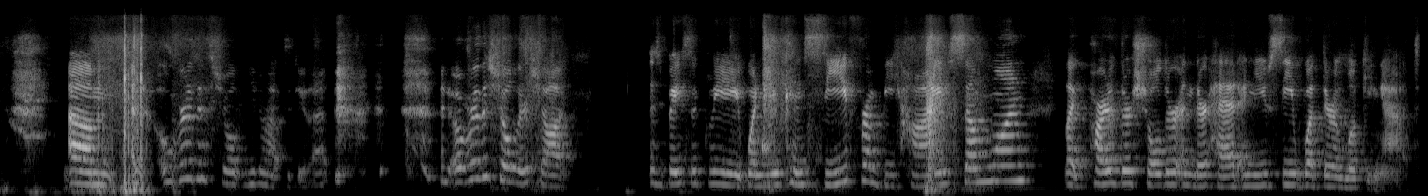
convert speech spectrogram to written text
um and over the shoulder you don't have to do that. An over the shoulder shot is basically when you can see from behind someone, like part of their shoulder and their head, and you see what they're looking at.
